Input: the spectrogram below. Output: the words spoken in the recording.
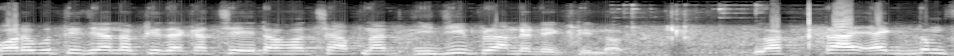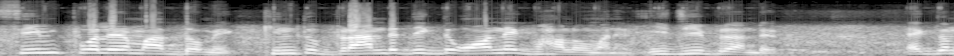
পরবর্তী যে লকটি দেখাচ্ছে, এটা হচ্ছে আপনার ইজি ব্র্যান্ডেড একটি লক লকটা একদম সিম্পলের মাধ্যমে, কিন্তু ব্র্যান্ডের দিক দিয়ে অনেক ভালো মানের ইজি ব্র্যান্ডের একদম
